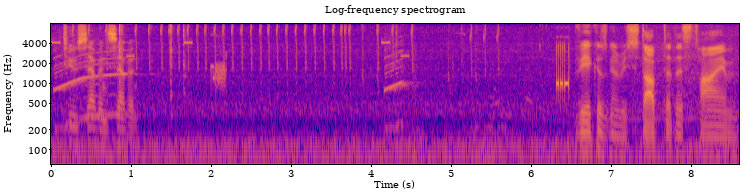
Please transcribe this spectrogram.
277. Vehicle's gonna be stopped at this time.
